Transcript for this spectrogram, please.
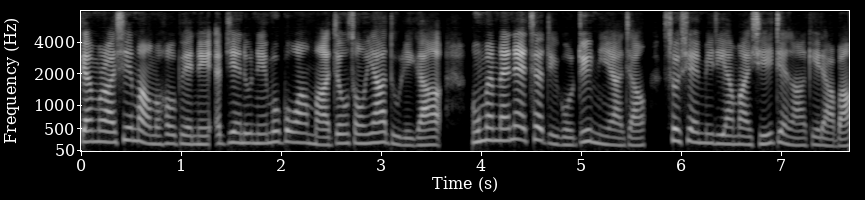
ကင်မရာရှေ့မှာမဟုတ်ဘဲနဲ့အပြင်လူနေမှုဘဝမှာကြုံဆုံရသူတွေကမုံမမှန်တဲ့အချက်တွေကိုတွေ့မြင်ရကြောင်းဆိုရှယ်မီဒီယာမှာရေးတင်လာခဲ့တာပါ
